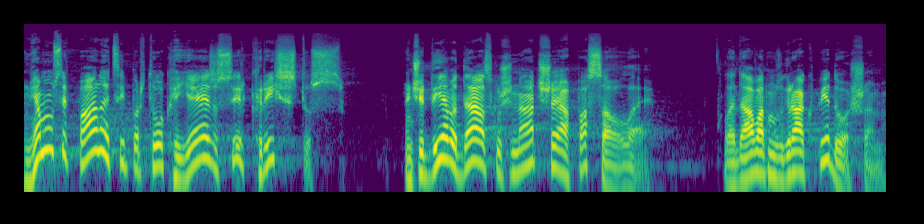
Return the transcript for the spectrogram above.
Un ja mums ir pārliecība par to, ka Jēzus ir Kristus, Viņš ir Dieva dēls, kurš nācis šajā pasaulē, lai dāvātu mums grēku piedošanu.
